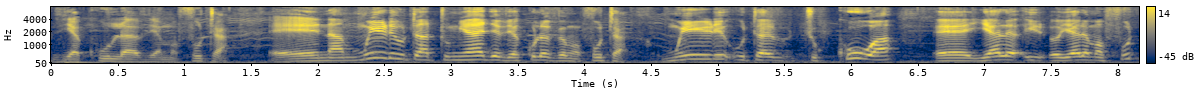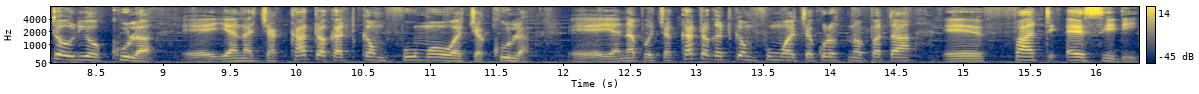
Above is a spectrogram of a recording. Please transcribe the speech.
vyakula vya mafuta. E, na mwili utatumiaje vyakula vya mafuta? Mwili utachukua e, yale yale mafuta uliyokula e, yanachakatwa katika mfumo wa chakula e, yanapochakatwa katika mfumo wa chakula tunapata e, fat acid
